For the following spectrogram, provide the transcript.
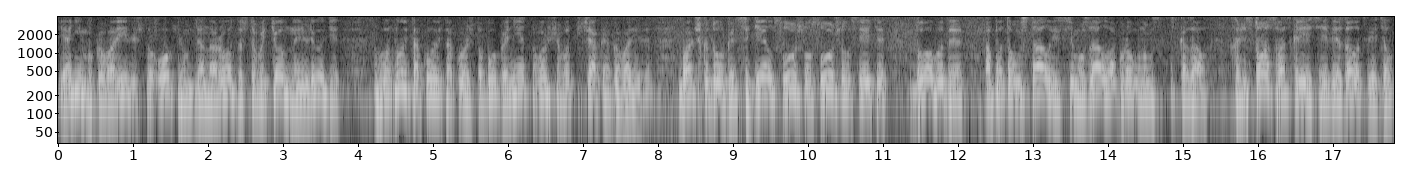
и они ему говорили, что опиум для народа, что вы темные люди, вот, ну и такое, такое, что Бога нет, ну, в общем, вот всякое говорили. Батюшка долго сидел, слушал, слушал все эти доводы, а потом встал и всему залу огромному сказал, Христос воскресе, и весь зал ответил,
